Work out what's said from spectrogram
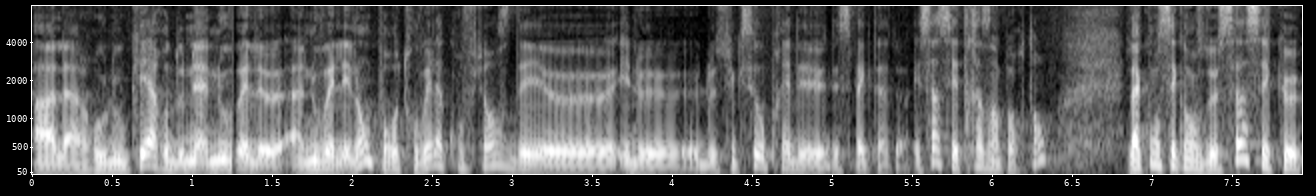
à la relooker, à redonner un nouvel, un nouvel élan pour retrouver la confiance des, euh, et le, le succès auprès des, des spectateurs. Et ça, c'est très important. La conséquence de ça, c'est que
